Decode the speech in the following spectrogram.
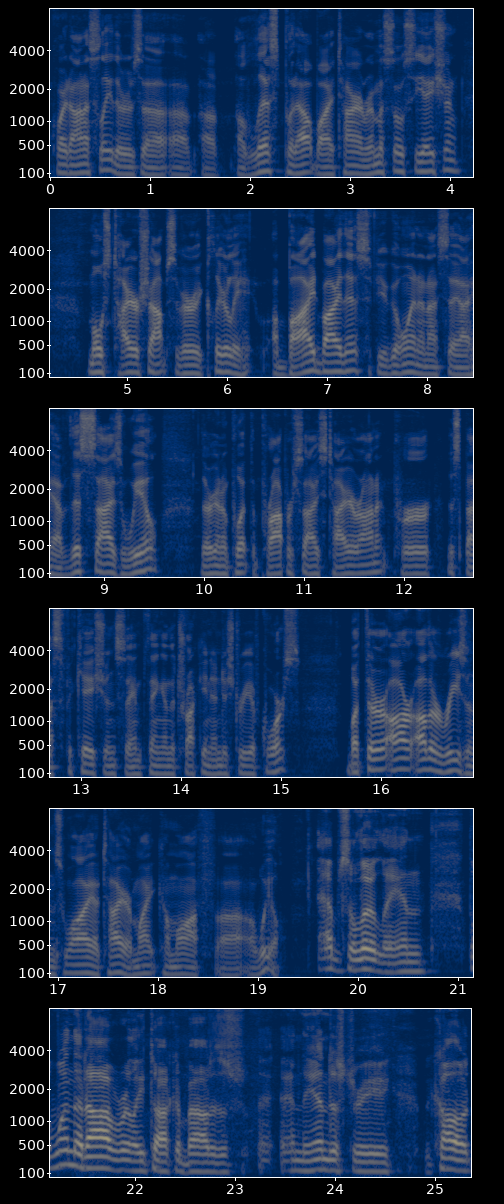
Quite honestly, there's a, a, a- a list put out by Tire and Rim Association. Most tire shops very clearly abide by this. If you go in and I say I have this size wheel, they're going to put the proper size tire on it per the specification. Same thing in the trucking industry, of course. But there are other reasons why a tire might come off uh, a wheel. Absolutely. And the one that I'll really talk about is in the industry, we call it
